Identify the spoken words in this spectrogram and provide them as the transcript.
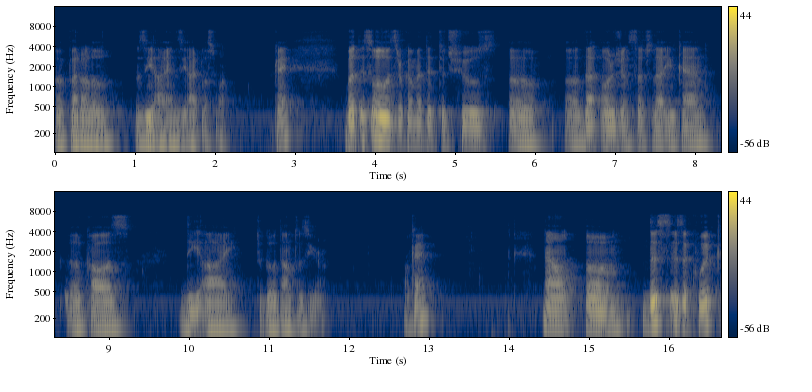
uh, parallel zi and zi plus 1. Okay but it's always recommended to choose uh, uh, that origin such that you can uh, cause di to go down to zero okay now um, this is a quick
